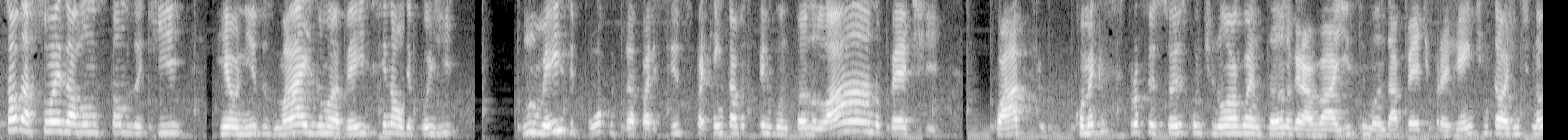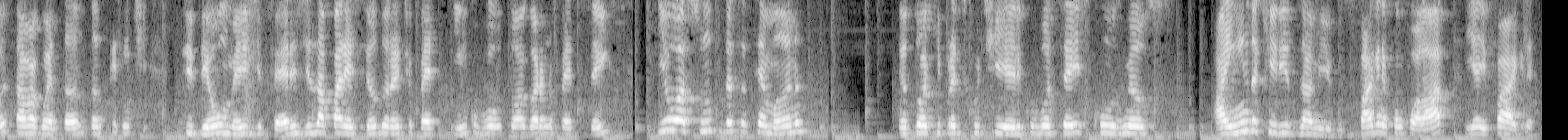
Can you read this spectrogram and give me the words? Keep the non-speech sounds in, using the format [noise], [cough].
Saudações, alunos, estamos aqui reunidos mais uma vez, final depois de um mês e pouco desaparecidos. Para quem estava se perguntando lá no PET 4, como é que esses professores continuam aguentando gravar isso e mandar PET pra gente? Então a gente não estava aguentando, tanto que a gente se deu um mês de férias, desapareceu durante o PET 5, voltou agora no PET 6. E o assunto dessa semana, eu tô aqui para discutir ele com vocês, com os meus ainda queridos amigos Fagner Concolato. E aí, Fagner?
